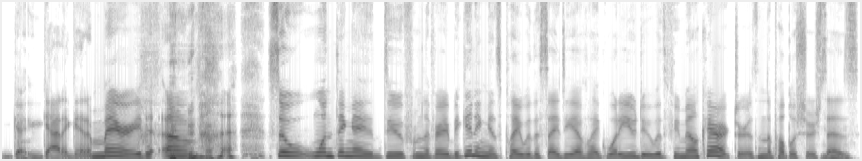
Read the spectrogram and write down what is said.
you gotta get him married. Um, so one thing I do from the very beginning is play with this idea of like, what do you do with female characters? And the publisher mm-hmm. says,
